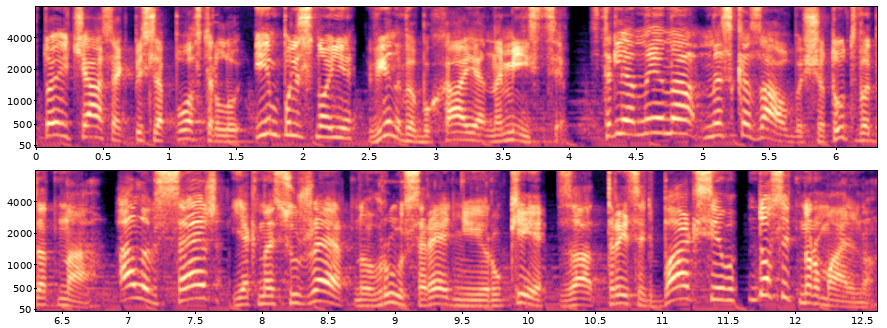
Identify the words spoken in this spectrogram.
В той час як після пострілу імпульсної він вибухає на місці. Стрілянина не сказав би, що тут видатна, але все ж, як на сюжетну гру середньої руки за 30 баксів, досить нормально.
